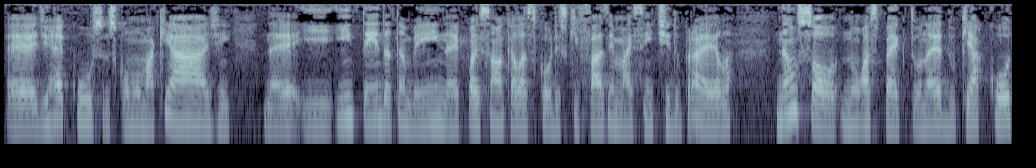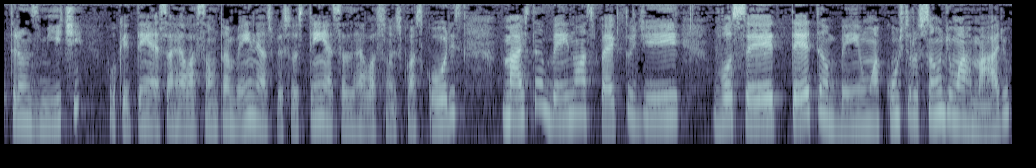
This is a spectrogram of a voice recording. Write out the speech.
é, de recursos como maquiagem, né, e, e entenda também, né, quais são aquelas cores que fazem mais sentido para ela, não só no aspecto, né, do que a cor transmite, porque tem essa relação também, né? As pessoas têm essas relações com as cores, mas também no aspecto de você ter também uma construção de um armário,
